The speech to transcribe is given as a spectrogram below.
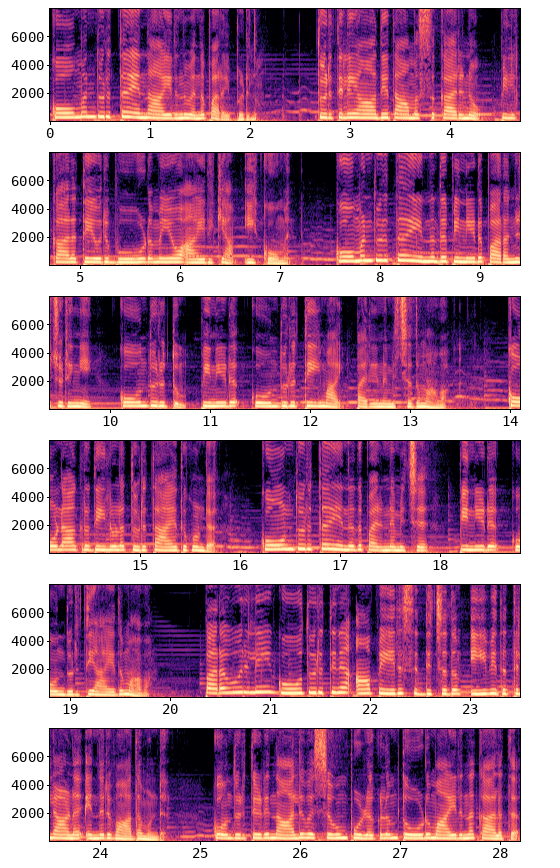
കോമൻ തുരുത്ത് എന്നായിരുന്നുവെന്ന് പറയപ്പെടുന്നു. തുരുത്തിലെ ആദ്യ താമസക്കാരനോ പിൽക്കാലത്തെ ഒരു ഭൂവുടമയോ ആയിരിക്കാം ഈ കോമൻ. കോമൻ തുരുത്ത് എന്നത് പിന്നീട് പറഞ്ഞു ചുരുങ്ങി കോന്തുരുത്തും പിന്നീട് കോന്തുരുത്തിയുമായി പരിണമിച്ചതുമാവാം. കോണാകൃതിയിലുള്ള തുരുത്തായതുകൊണ്ട് കോൺതുരുത്ത് എന്നത് പരിണമിച്ച് പിന്നീട് കോന്തുരുത്തി ആയതുമാവാം പറവൂരിലെ ഗോതുരുത്തിന് ആ പേര് സിദ്ധിച്ചതും ഈ വിധത്തിലാണ് എന്നൊരു വാദമുണ്ട്. കോന്തുരുത്തിയുടെ നാലു വശവും പുഴകളും തോടുമായിരുന്ന കാലത്ത്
